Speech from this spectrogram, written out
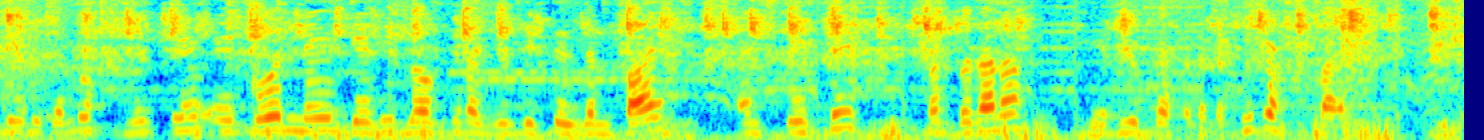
क्लियर कर लो। मिलते हैं एक और नए डेली ब्लॉग के साथ। Till then bye and stay safe बस बताना, ये व्यू कैसा लगा, ठीक है? बाय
